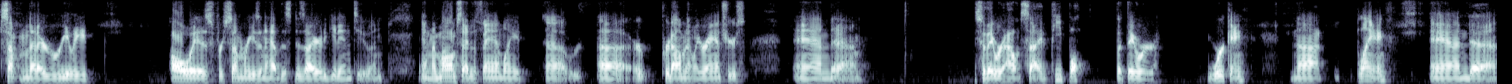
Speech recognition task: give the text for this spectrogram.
something that I really always, for some reason, had this desire to get into. And and my mom's side of the family uh, uh, are predominantly ranchers, and um, so they were outside people, but they were working, not playing, and uh,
